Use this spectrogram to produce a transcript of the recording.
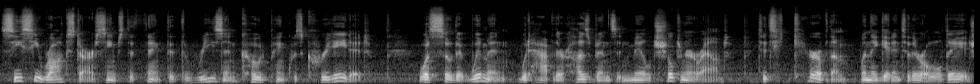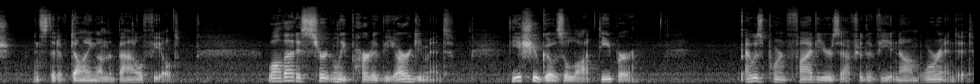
CC Rockstar seems to think that the reason Code Pink was created was so that women would have their husbands and male children around to take care of them when they get into their old age, instead of dying on the battlefield. While that is certainly part of the argument, the issue goes a lot deeper. I was born five years after the Vietnam War ended,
